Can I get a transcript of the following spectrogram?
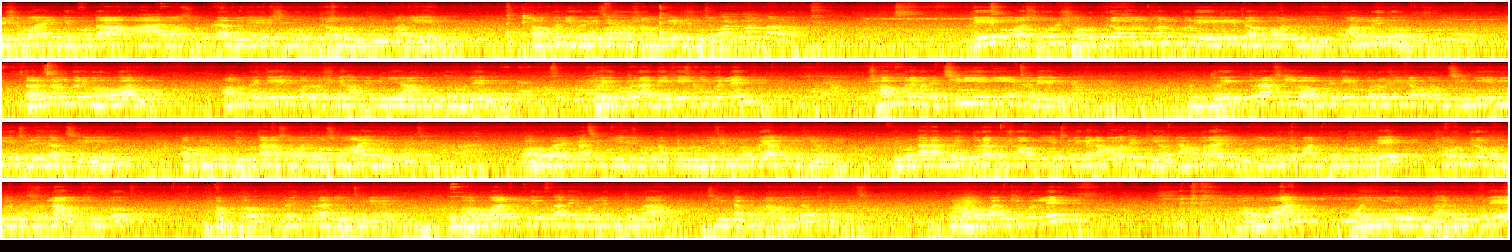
যে সময় দেবতা আর অসুররা মিলে সমুদ্র মন্থন করেন তখনই হয়েছে প্রসঙ্গের সূচনা। দেব অসুর সমুদ্র মন্থন করে যখন অমৃত ধন্বন্তরী ভগবান অমৃতের কলসি হাতে নিয়ে আবির্ভূত হলেন। দৈত্যরা দেখেই কি করলেন? সব করে মানে ছিনিয়ে নিয়ে চলে গেলেন। দৈত্যরা সেই অমৃতের কলসি যখন ছিনিয়ে নিয়ে চলে যাচ্ছেন তখন তো দেবতারা সবাই অসহায় হয়ে পড়েছেন। ভগবানের কাছে গিয়ে স্বর্ণাপন্ন হয়েছেন। প্রভু, এখন কি হবে? দেবতারা, দৈত্যরা তো সব নিয়ে চলে গেল, আমাদের কি হবে? আমরাই অমৃত পান করব বলে সমুদ্র মন্থন করলাম, কিন্তু সব তো দৈত্যরা নিয়ে চলে গেল। তো ভগবান দেবতাদের বললেন, তোমরা চিন্তা করো না, আমি ব্যবস্থা করছি। তো ভগবান কি করলেন ভগবান মোহিনী রূপ ধারণ করে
